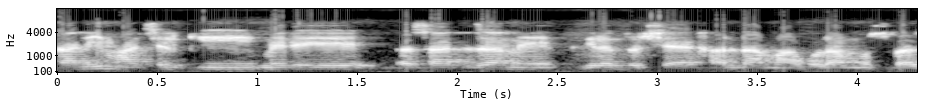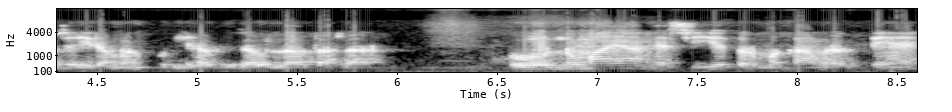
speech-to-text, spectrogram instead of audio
तालीम हासिल की। मेरे इस में शेख, अल्लामा गुलाम मुस्फा जही रमनपुरी हाफिज़ा वो नुमाया हैसियत और मकाम रखते हैं।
